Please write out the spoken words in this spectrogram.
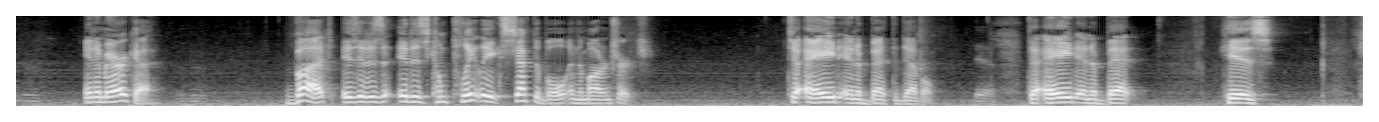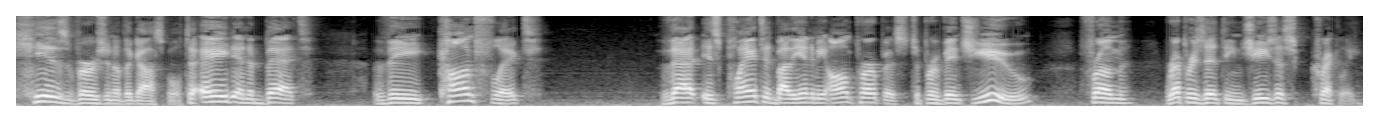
mm-hmm. in America. Mm-hmm. But is it is it is completely acceptable in the modern church to aid and abet the devil, Yeah. to aid and abet his his version of the gospel, to aid and abet the conflict that is planted by the enemy on purpose to prevent you from representing Jesus correctly,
